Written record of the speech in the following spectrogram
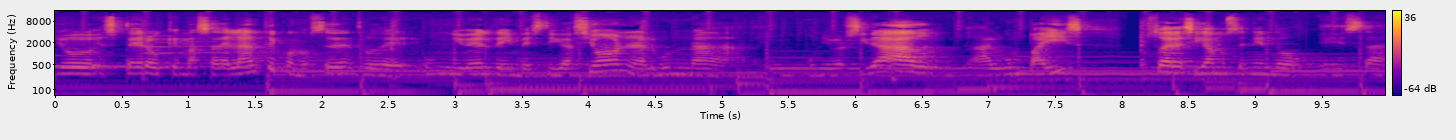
Yo espero que más adelante, cuando esté dentro de un nivel de investigación en alguna universidad o algún país, pues todavía sigamos teniendo esa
